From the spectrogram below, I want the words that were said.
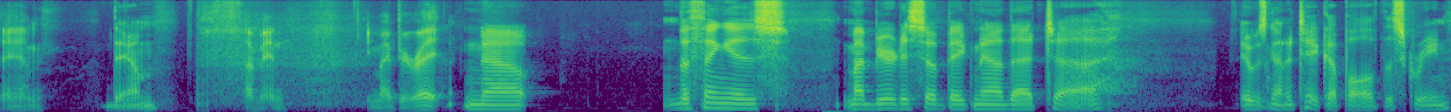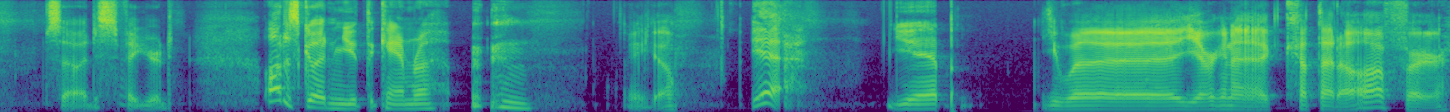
Damn. Damn. I mean, you might be right. No. The thing is, my beard is so big now that uh, it was going to take up all of the screen. So I just figured I'll just go ahead and mute the camera. There you go. Yeah. Yep. You uh you ever gonna cut that off or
